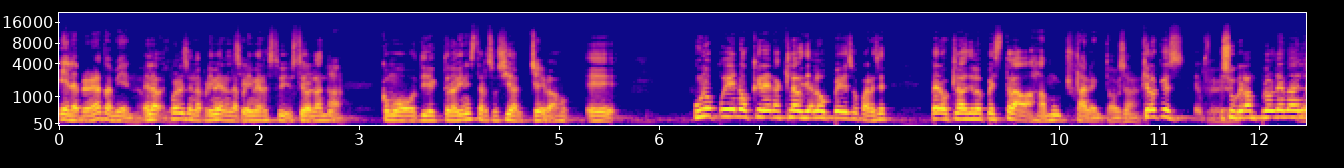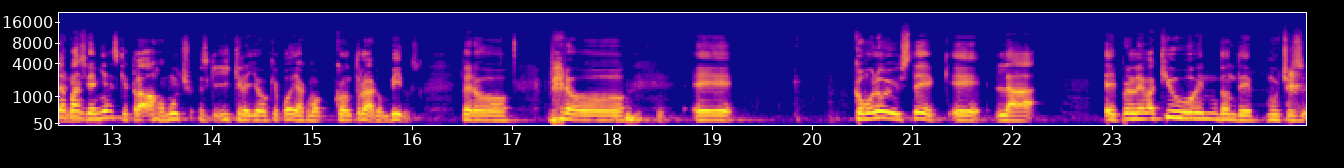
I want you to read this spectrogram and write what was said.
Y en la primera también. ¿no? en la- por eso en la primera, en la Sí. primera estoy, estoy Sí. hablando Ah. como directora de Bienestar Social. Sí. trabajo. Eh, uno puede no creer a Claudia López o parecer, pero Claudia López trabaja mucho. Talentosa. Creo que es, Sí. su gran problema en la pandemia es que trabajó mucho es que- y creyó que podía como controlar un virus. Pero, pero, eh, ¿cómo lo ve usted? Eh, la, el problema que hubo en donde muchos,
